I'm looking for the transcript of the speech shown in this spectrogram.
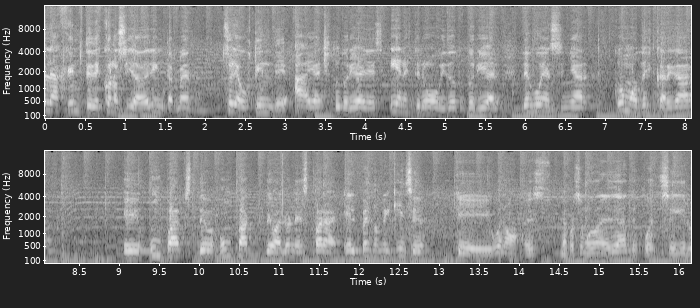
Hola gente desconocida del internet, soy Agustín de AIH Tutoriales y en este nuevo video tutorial les voy a enseñar cómo descargar eh, un, pack de, un pack de balones para el PES 2015 que bueno, es, me pareció muy buena idea. Después de seguir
